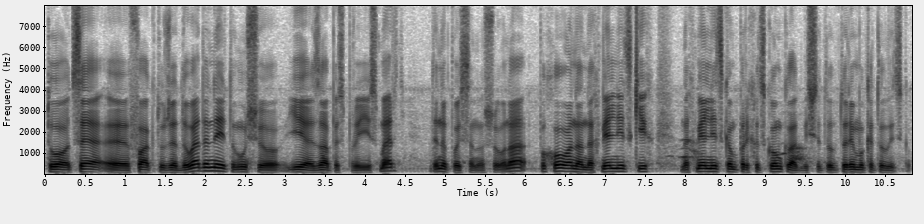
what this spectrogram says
то це е, факт уже доведений, тому що є запис про її смерть, де написано, що вона похована на Хмельницьких, на Хмельницькому приходському кладбищі, тобто Римо-католицькому.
